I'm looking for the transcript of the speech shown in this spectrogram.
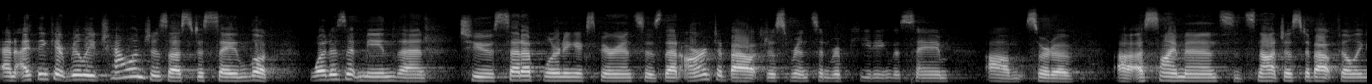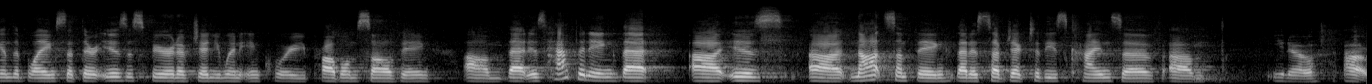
And I think it really challenges us to say, look, what does it mean then to set up learning experiences that aren't about just rinse and repeating the same um, sort of uh, assignments. It's not just about filling in the blanks, that there is a spirit of genuine inquiry, problem solving um, that is happening that uh, is uh, not something that is subject to these kinds of, um, you know, uh,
